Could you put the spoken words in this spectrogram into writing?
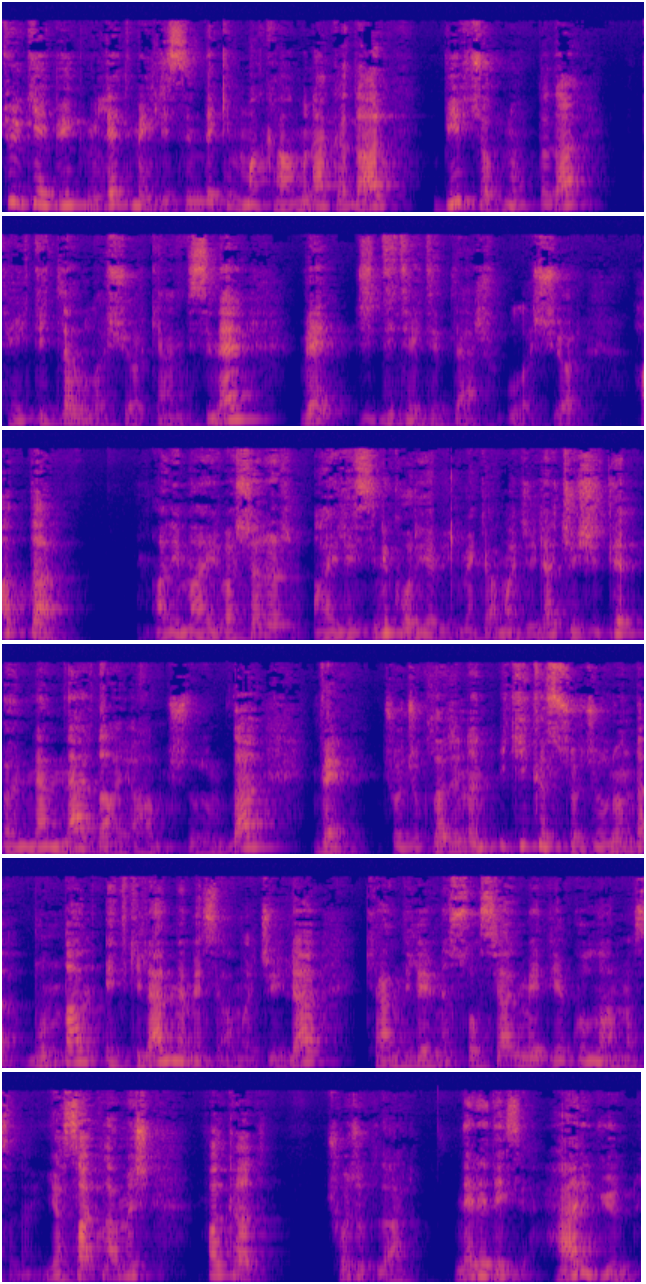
Türkiye Büyük Millet Meclisi'ndeki makamına kadar birçok noktada tehditler ulaşıyor kendisine ve ciddi tehditler ulaşıyor. Hatta Ali Mahir Başarır ailesini koruyabilmek amacıyla çeşitli önlemler dahi almış durumda ve çocuklarının iki kız çocuğunun da bundan etkilenmemesi amacıyla kendilerinin sosyal medya kullanmasını yasaklamış. Fakat çocuklar neredeyse her gün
